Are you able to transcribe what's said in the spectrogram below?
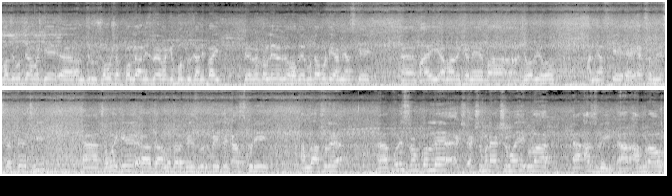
মাঝে মধ্যে আমাকে আমি যদি সমস্যা পড়লে আনিস ভাই আমাকে বলতো, জানি ভাই, এভাবে করলে এভাবে হবে। মোটামুটি আমি আজকে ভাই আমার এখানে বা যেভাবে হোক, আমি আজকে একশো রেজিস্টার পেয়েছি। সবাইকে আমরা যারা ফেসবুক পেজে কাজ করি, আমরা আসলে পরিশ্রম করলে এক- সময় এক সময় এগুলা আসবেই। আর আমরাও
